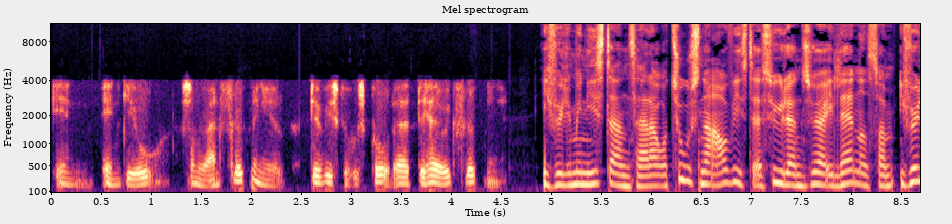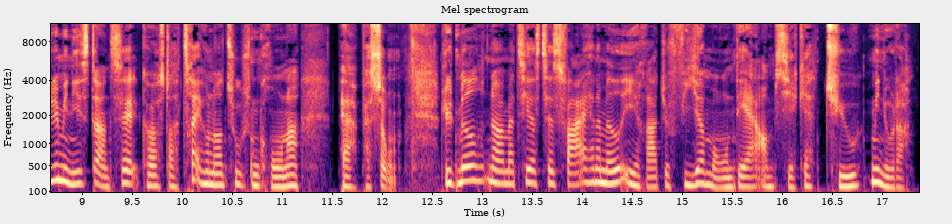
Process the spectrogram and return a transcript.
en NGO, som jo er en flygtningehjælp. Det vi skal huske på, det er, at det her er jo ikke flygtninge. Ifølge ministeren så er der over 1000 afviste asylansøgere i landet, som ifølge ministeren selv koster 300.000 kroner per person. Lyt med, når Mathias Tesfaye han er med i Radio 4 morgen. Det er om cirka 20 minutter.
